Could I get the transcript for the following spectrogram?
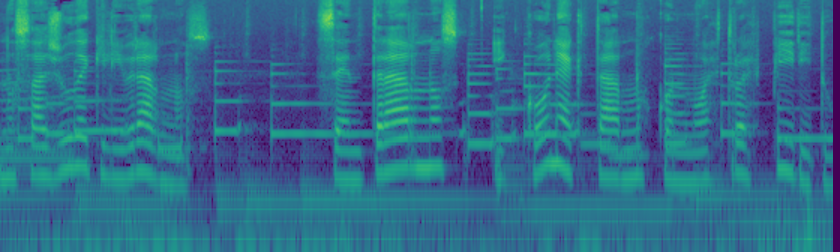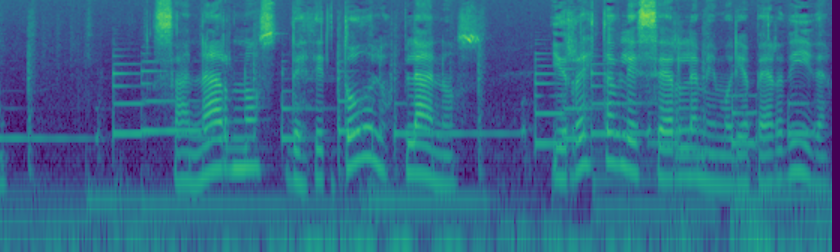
nos ayuda a equilibrarnos, centrarnos y conectarnos con nuestro espíritu, sanarnos desde todos los planos y restablecer la memoria perdida.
